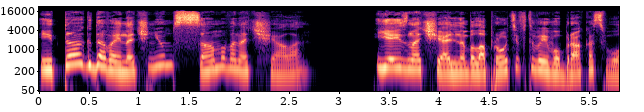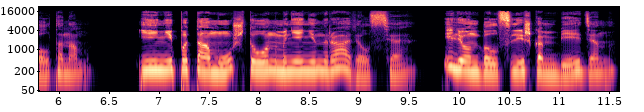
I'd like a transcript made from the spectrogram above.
«Итак, давай начнем с самого начала. Я изначально была против твоего брака с Уолтоном. И не потому, что он мне не нравился, или он был слишком беден.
